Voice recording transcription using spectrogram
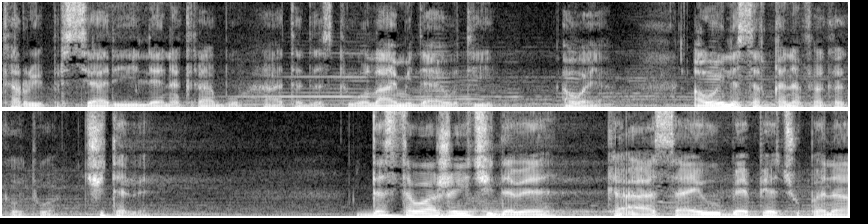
کە رووی پرسیاری لێ نەکرابوو هاتە دەست و وەڵامی دایوتی، ئەوەیە، ئەوەی لەسەر قەنەفەکە کەوتووە، چیتەوێ؟ دەستەواژەی چی دەوێ؟ کە ئاسایی و بێ پێچ و پەنا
